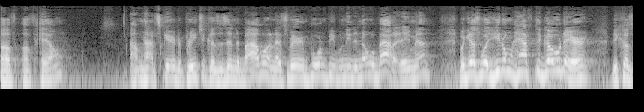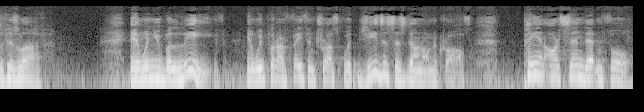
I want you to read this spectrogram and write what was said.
of, of hell. I'm not scared to preach it because it's in the Bible and that's very important. People need to know about it. Amen. But guess what? You don't have to go there because of his love. And when you believe and we put our faith and trust what Jesus has done on the cross, paying our sin debt in full,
